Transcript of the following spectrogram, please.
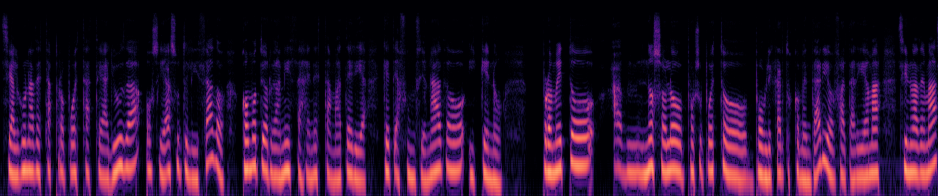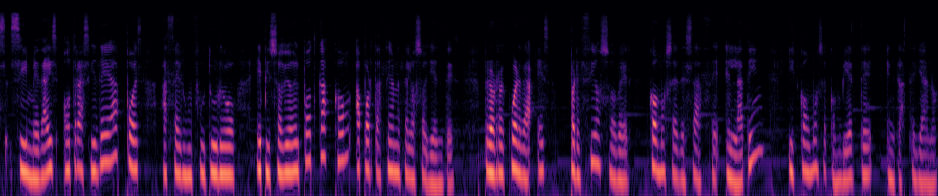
si alguna de estas propuestas te ayuda o si has utilizado, cómo te organizas en esta materia, qué te ha funcionado y qué no. Prometo no solo, por supuesto, publicar tus comentarios, faltaría más, sino además, si me dais otras ideas, pues hacer un futuro episodio del podcast con aportaciones de los oyentes. Pero recuerda, es precioso ver cómo se deshace el latín y cómo se convierte en castellano.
